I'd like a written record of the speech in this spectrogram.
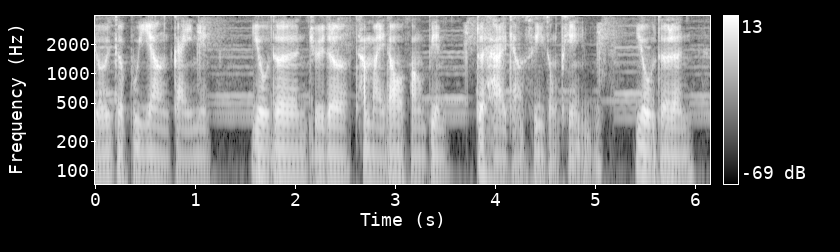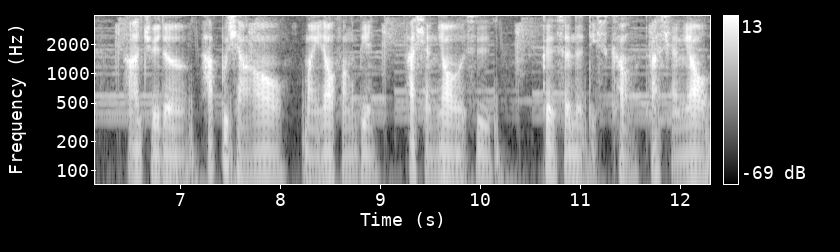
有一个不一样的概念。有的人觉得他买到方便，对他来讲是一种便宜；有的人他觉得他不想要买到方便，他想要的是更深的 discount，他想要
